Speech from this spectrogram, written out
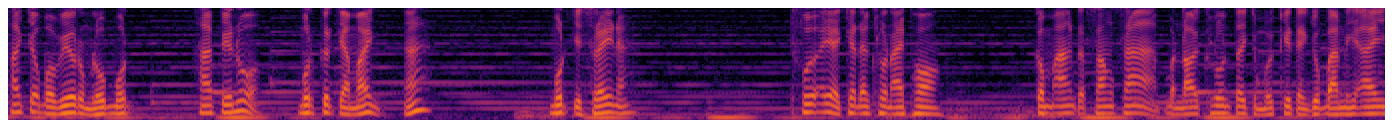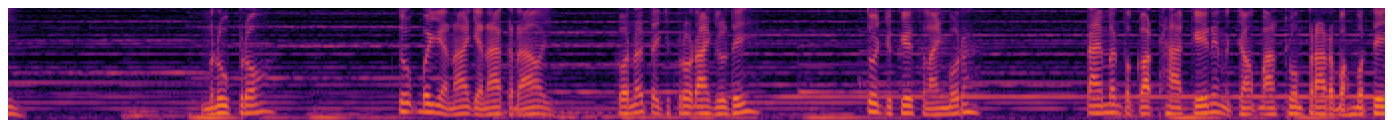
ហើយចុះបើវារំលោភមុតហើយពេលនោះមុតគិតយ៉ាងម៉េចហ៎មុតជាស្រីណាធ្វើអីឲ្យចេះដឹងខ្លួនឯងផងកុំអាងតែសង្សារបណ្ដោយខ្លួនទៅជាមួយគេទាំងយប់បែបនេះអីមនុស្សប្រុសទោះបីយ៉ាងណាយ៉ាងណាក៏ដោយក៏នៅតែជាប្រុសដែរយល់ទេទោះជាគេស្រឡាញ់មុតណាតែមិនប្រកាសថាគេនេះមិនចង់បានខ្លួនប្រារបស់មុតទេ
